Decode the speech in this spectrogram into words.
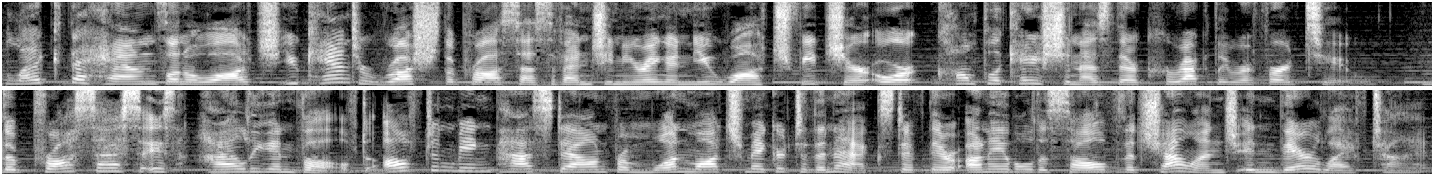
Like the hands on a watch, you can't rush the process of engineering a new watch feature or complication as they're correctly referred to. The process is highly involved, often being passed down from one watchmaker to the next if they're unable to solve the challenge in their lifetime.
